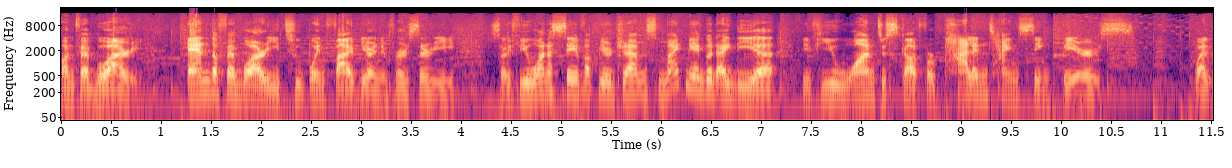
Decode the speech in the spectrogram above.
on February. End of February, 2.5 year anniversary. So if you want to save up your gems, might be a good idea if you want to scout for Palantine sync pairs. Well,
